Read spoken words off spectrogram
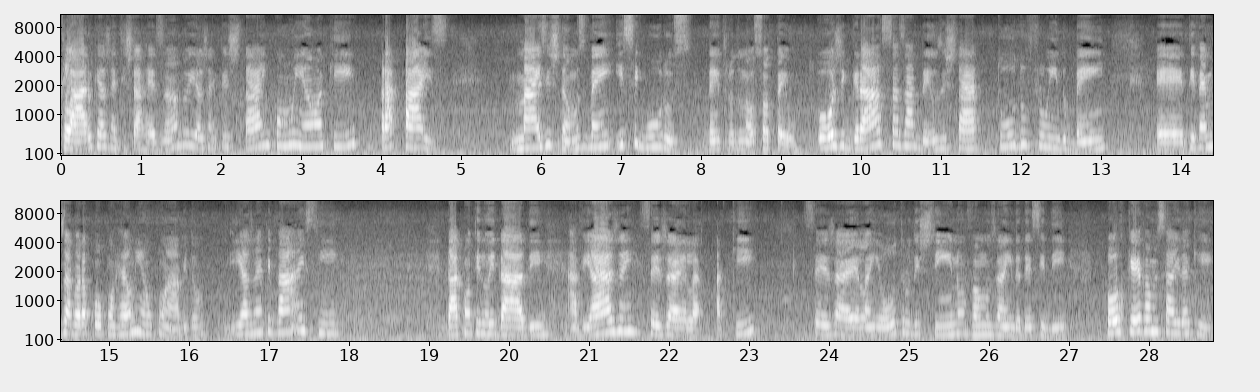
Claro que a gente está rezando e a gente está em comunhão aqui para paz. Mas estamos bem e seguros dentro do nosso hotel. Hoje, graças a Deus, está tudo fluindo bem. É, tivemos agora há pouco uma reunião com o Abdon e a gente vai sim dar continuidade à viagem, seja ela aqui, seja ela em outro destino, vamos ainda decidir por que vamos sair daqui.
